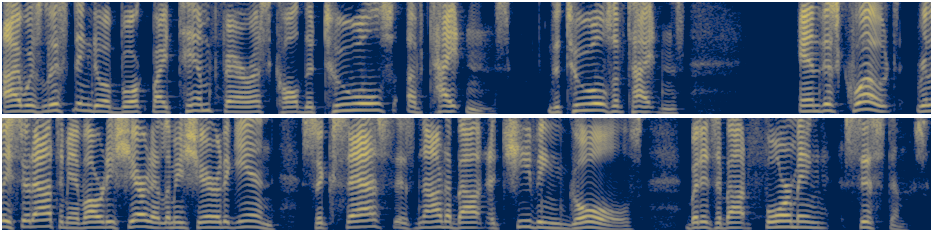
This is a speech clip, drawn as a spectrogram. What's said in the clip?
I was listening to a book by Tim Ferriss called The Tools of Titans the tools of Titans. And this quote really stood out to me. I've already shared it. Let me share it again. Success is not about achieving goals, but it's about forming systems.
